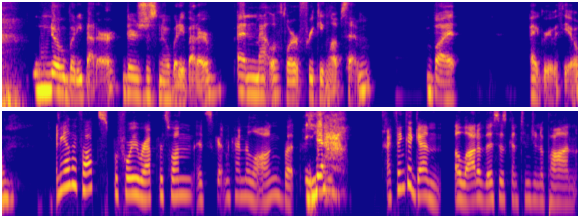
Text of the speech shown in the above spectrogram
nobody better. There's just nobody better. And Matt LaFleur freaking loves him. But I agree with you. Any other thoughts before we wrap this one? It's getting kind of long, but yeah. I think again, a lot of this is contingent upon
